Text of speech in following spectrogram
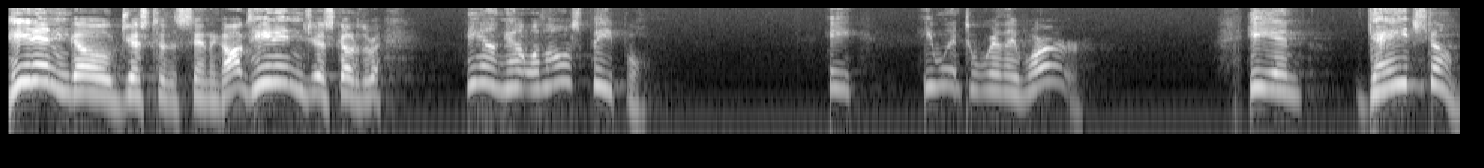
He didn't go just to the synagogues. He didn't just go to the. He hung out with lost people. He, he went to where they were. He engaged them.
